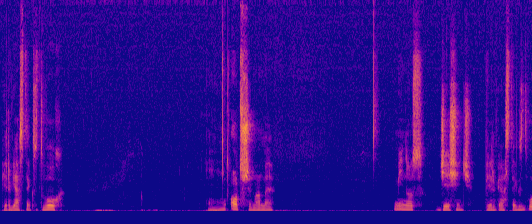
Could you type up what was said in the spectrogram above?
pierwiastek z 2 mm, otrzymamy minus 10 pierwiastek z 2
